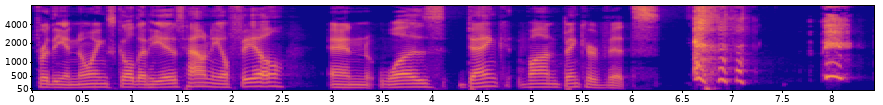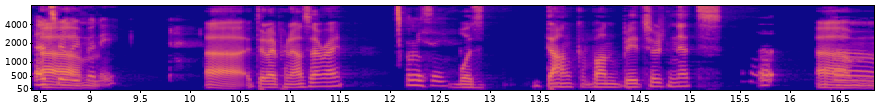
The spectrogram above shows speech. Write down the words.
for the annoying skull that he is? How Neal feel and was Dank von Binkerwitz? That's really Um, funny. Uh, did I pronounce that right? Let me see. Was Dank von Bitternitz? Uh, Um, uh,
